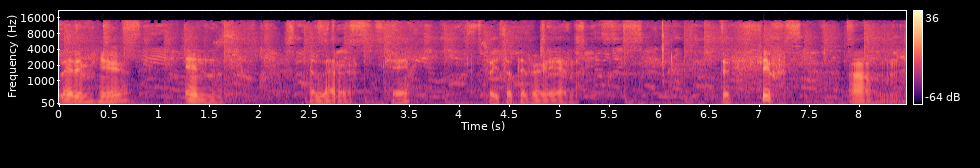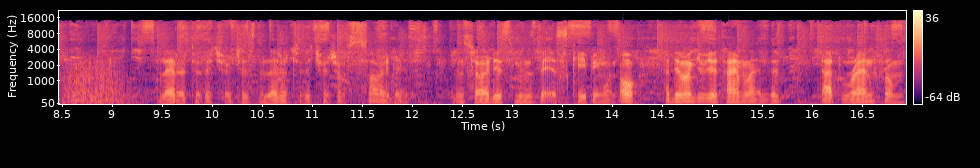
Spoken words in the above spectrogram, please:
let him hear, ends the letter. Okay, so it's at the very end. The fifth um, letter to the church is the letter to the church of Sardis. And Sardis means the escaping one. Oh, I did not give you a timeline. This, that ran from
